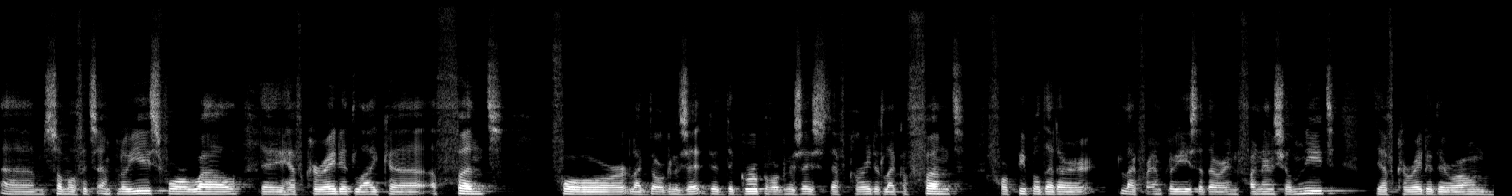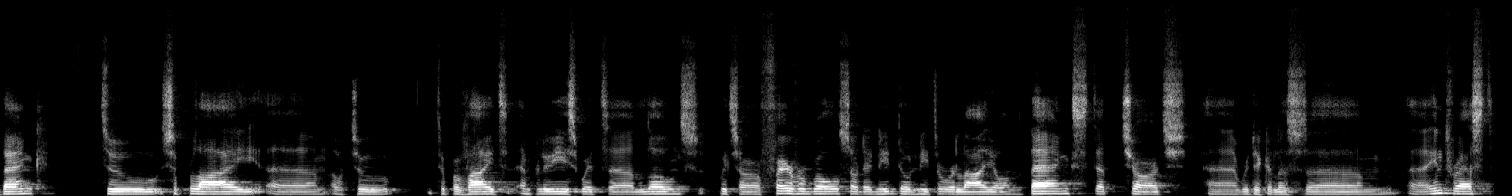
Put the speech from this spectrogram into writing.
um, some of its employees for a while. They have created like a, a fund for like the organiza- the, the group of organizations that have created like a fund for people that are like for employees that are in financial need. They have created their own bank to supply um, or to to provide employees with uh, loans which are favorable, so they need don't need to rely on banks that charge uh, ridiculous um, uh, interest.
